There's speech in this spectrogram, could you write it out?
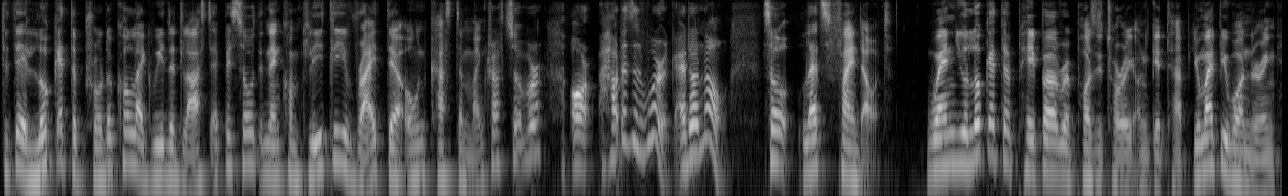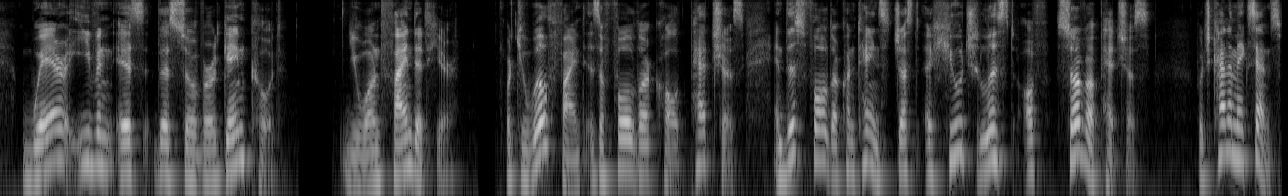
Did they look at the protocol like we did last episode and then completely write their own custom Minecraft server? Or how does it work? I don't know. So let's find out. When you look at the paper repository on GitHub, you might be wondering, where even is the server game code? You won't find it here. What you will find is a folder called patches, and this folder contains just a huge list of server patches, which kind of makes sense.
